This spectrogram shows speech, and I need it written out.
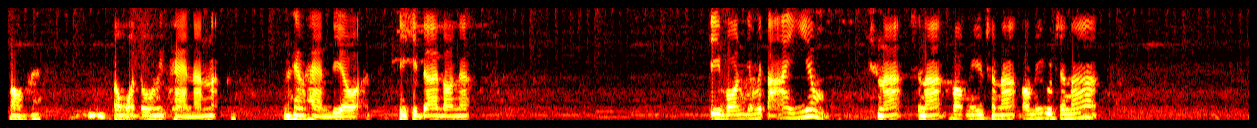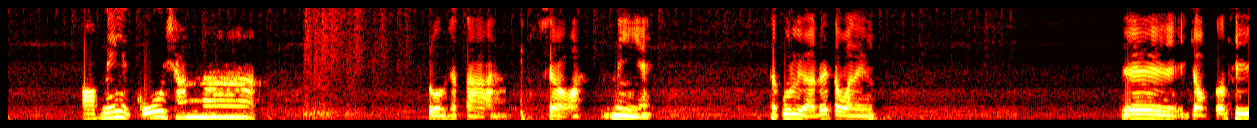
โอเคตรงว่าโดูมีแผนนั้นอะม่ใช่แผนเดียวอะที่คิดได้ตอนเนี้ยตีบอลยังไม่ตายเยี่ยม ชนะ ชนะ รอบนี้ชนะ รอบนี้กูชนะ รอบนี้กูชนะรวมชะตา ใช่ป่าวะ นี่ไงแต่กูเหลือด้วยตัวหนึ่งเย้จบสักที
